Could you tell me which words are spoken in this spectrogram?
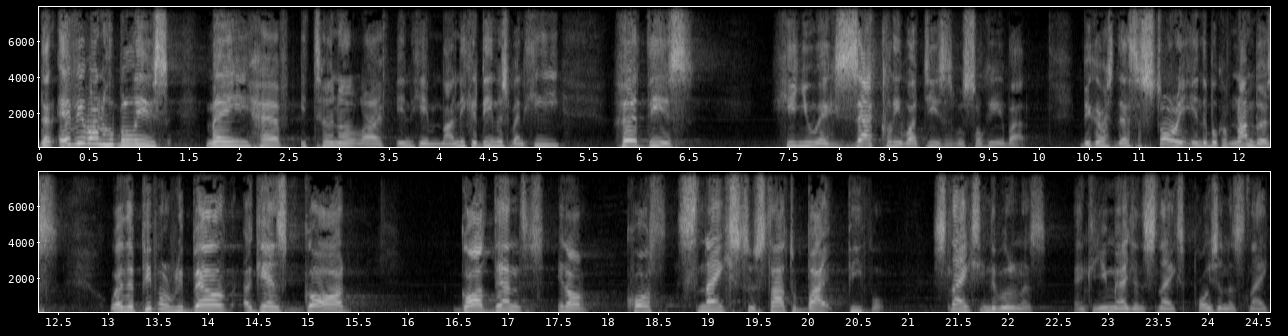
that everyone who believes may have eternal life in him. Now, Nicodemus, when he heard this, he knew exactly what Jesus was talking about. Because there's a story in the book of Numbers when the people rebelled against God, God then, you know, caused snakes to start to bite people. Snakes in the wilderness. And can you imagine snakes, poisonous snake?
